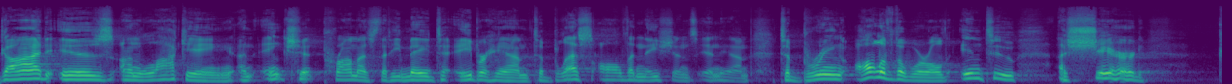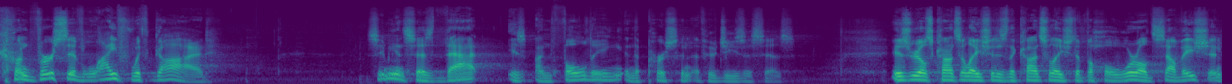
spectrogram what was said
God is unlocking an ancient promise that he made to Abraham to bless all the nations in him, to bring all of the world into a shared conversive life with God. Simeon says that is unfolding in the person of who Jesus is. Israel's consolation is the consolation of the whole world. Salvation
